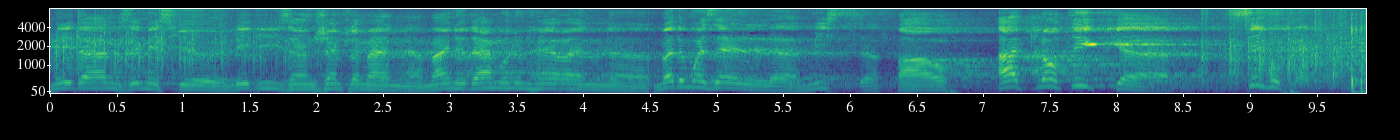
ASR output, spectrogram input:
Mesdames et messieurs, ladies and gentlemen, meine Damen und Herren, Mademoiselle Miss Frau Atlantique, s'il vous plaît.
